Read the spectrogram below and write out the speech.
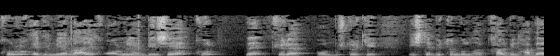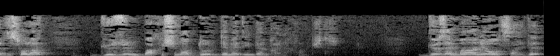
kulluk edilmeye layık olmayan bir şeye kul ve köle olmuştur ki işte bütün bunlar kalbin habercisi olan gözün bakışına dur demediğinden kaynaklanmıştır. Göze mani olsaydı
